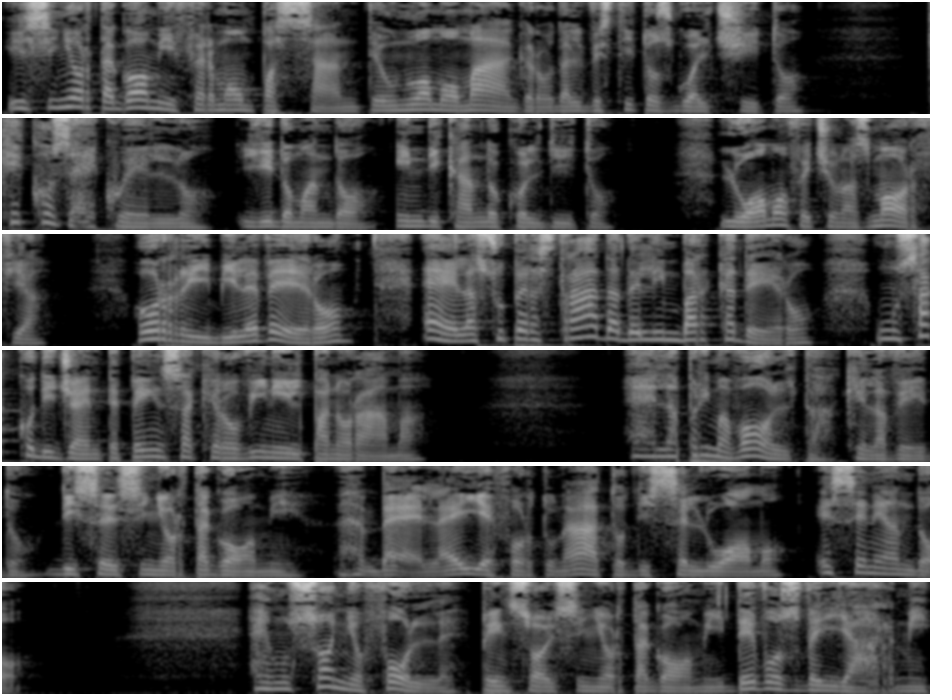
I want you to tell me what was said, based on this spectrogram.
Il signor Tagomi fermò un passante, un uomo magro, dal vestito sgualcito. Che cos'è quello? gli domandò, indicando col dito. L'uomo fece una smorfia. Orribile, vero? È la superstrada dell'imbarcadero. Un sacco di gente pensa che rovini il panorama. È la prima volta che la vedo, disse il signor Tagomi. Beh, lei è fortunato, disse l'uomo, e se ne andò. È un sogno folle, pensò il signor Tagomi. Devo svegliarmi.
